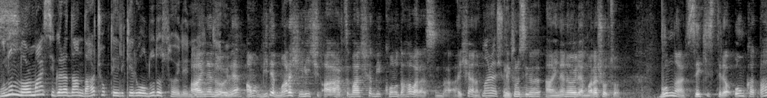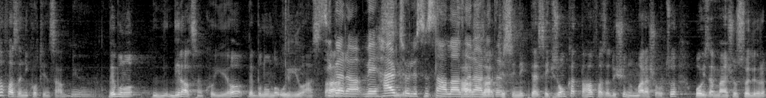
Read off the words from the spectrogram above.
Bunun normal sigaradan daha çok tehlikeli olduğu da söyleniyor. Aynen değil öyle mi? ama bir de Maraş ili için artı başka bir konu daha var aslında Ayşe Hanım. Maraş otu Elektronik sigara- aynen öyle Maraş otu. Bunlar 8 lira 10 kat daha fazla nikotin salgılıyor. Hmm. Ve bunu dil altına koyuyor ve bununla uyuyor hasta. Sigara ve her Sigara. türlüsü sağlığa Fazla, zararlıdır. Kesinlikle 8-10 kat daha fazla düşünün Maraş otu. O yüzden ben şunu söylüyorum.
